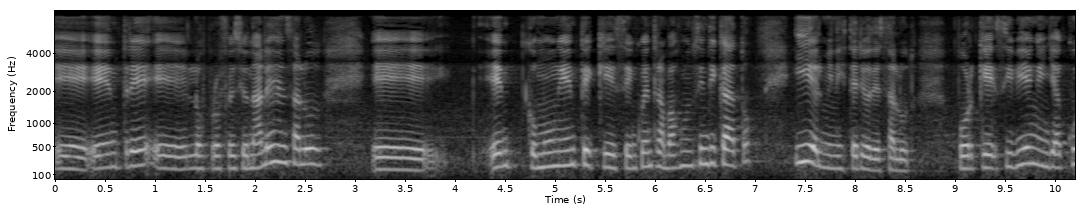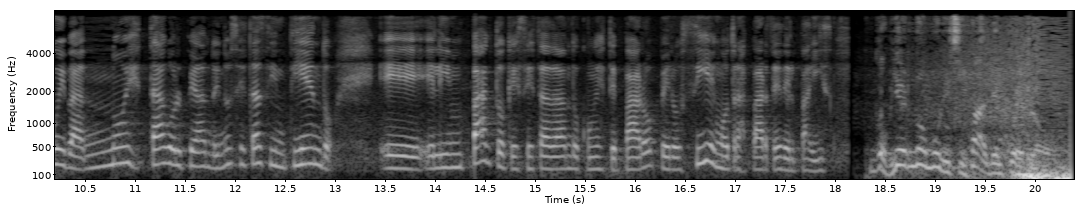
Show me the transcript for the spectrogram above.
eh, entre los profesionales en salud como un ente que se encuentra bajo un sindicato y el Ministerio de Salud. Porque si bien en Yacuiba no está golpeando y no se está sintiendo eh, el impacto que se está dando con este paro, pero sí en otras partes del país. Gobierno Municipal del Pueblo.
